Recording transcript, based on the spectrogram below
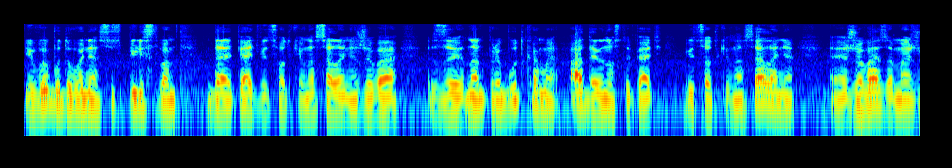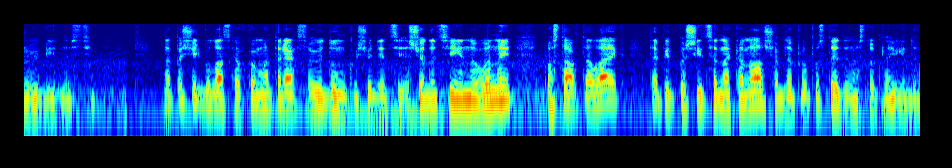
і вибудування суспільства, де 5% населення живе з надприбутками, а 95% населення е, живе за межею бідності? Напишіть, будь ласка, в коментарях свою думку щодо ці- щодо цієї новини, поставте лайк та підпишіться на канал, щоб не пропустити наступне відео.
